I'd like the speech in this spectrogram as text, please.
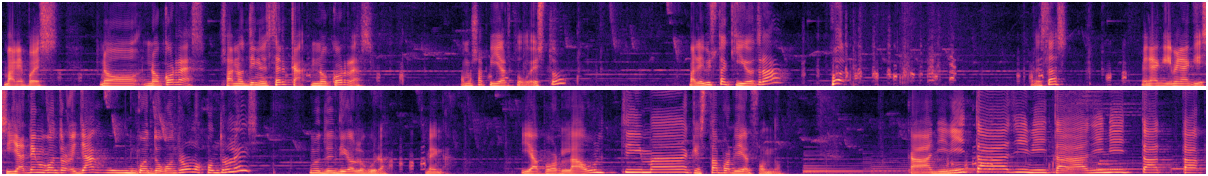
Vale, pues no, no corras. O sea, no tienes cerca, no corras. Vamos a pillar todo esto. Vale, he visto aquí otra. ¡Oh! ¿Dónde estás? Ven aquí, ven aquí. Si ya tengo control, ya en cuanto controlo los controles, una auténtica locura. Venga. Y a por la última, que está por ahí al fondo. Gallinita, gallinita, gallinita. Ta.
